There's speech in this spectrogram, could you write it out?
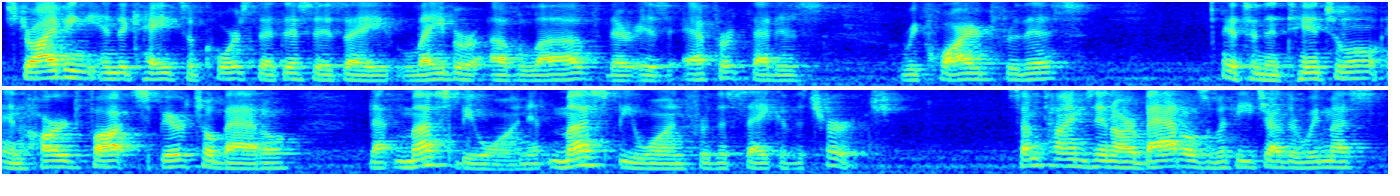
Striving indicates, of course, that this is a labor of love. There is effort that is required for this. It's an intentional and hard fought spiritual battle that must be won. It must be won for the sake of the church. Sometimes in our battles with each other, we must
